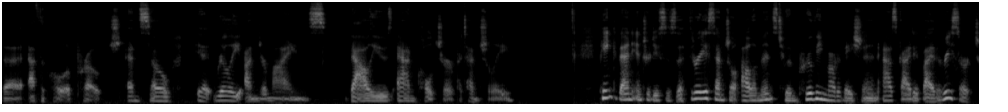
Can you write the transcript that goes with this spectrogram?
the ethical approach. And so it really undermines values and culture potentially. Pink then introduces the three essential elements to improving motivation as guided by the research.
